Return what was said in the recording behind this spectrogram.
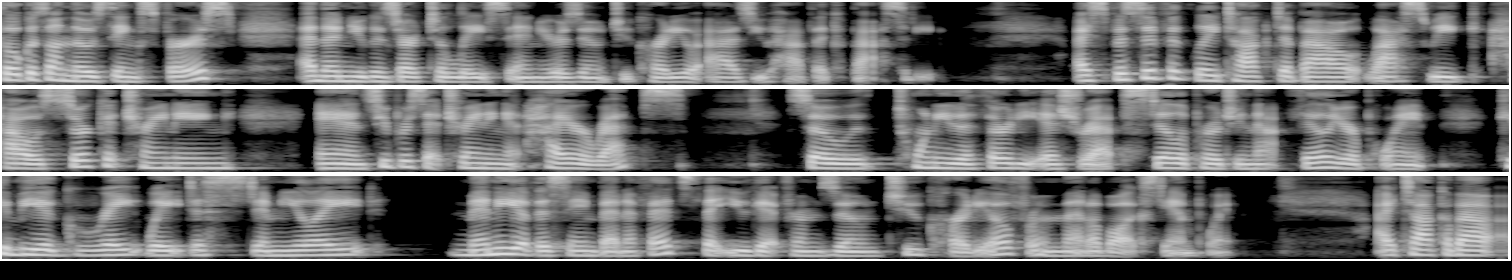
Focus on those things first, and then you can start to lace in your zone two cardio as you have the capacity. I specifically talked about last week how circuit training and superset training at higher reps So 20 to 30 ish reps, still approaching that failure point, can be a great way to stimulate many of the same benefits that you get from zone two cardio from a metabolic standpoint. I talk about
